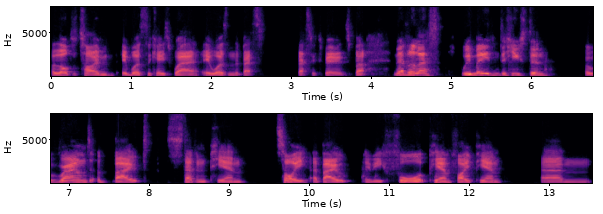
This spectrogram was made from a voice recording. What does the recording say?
a lot of the time it was the case where it wasn't the best best experience. But nevertheless, we made it into Houston around about 7 p.m. Sorry, about maybe 4 p.m., 5 p.m. Um,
